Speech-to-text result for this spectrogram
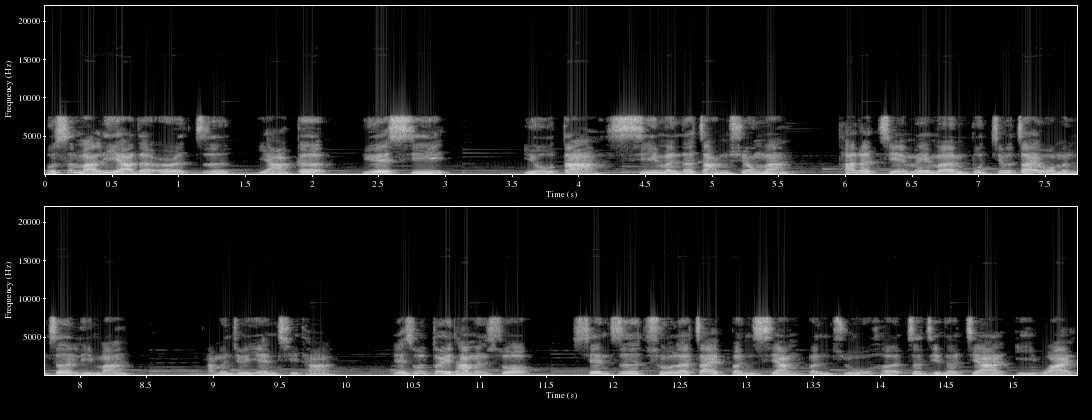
不是玛利亚的儿子雅各、约西、犹大、西门的长兄吗？他的姐妹们不就在我们这里吗？他们就厌弃他。耶稣对他们说：先知除了在本乡本族和自己的家以外，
